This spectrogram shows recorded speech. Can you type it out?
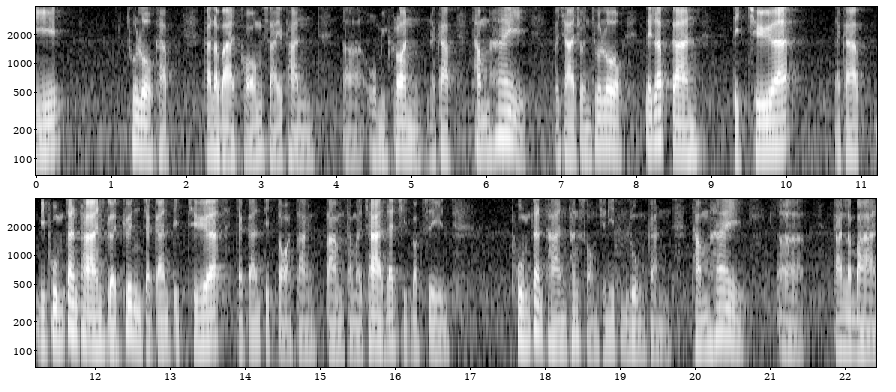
นี้ทั่วโลกครับ การระบาดของสายพันธุ์โอมิครอนนะครับทำให้ประชาชนทั่วโลกได้รับการติดเชื้อนะครับมีภูมิต้านทานเกิดขึ้นจากการติดเชื้อ จากการติดต่อต่างตามธรรมชาติและฉีดวัคซีน ภูมิต้านทานทั้งสองชนิดรวมกันทำให้การระบาด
